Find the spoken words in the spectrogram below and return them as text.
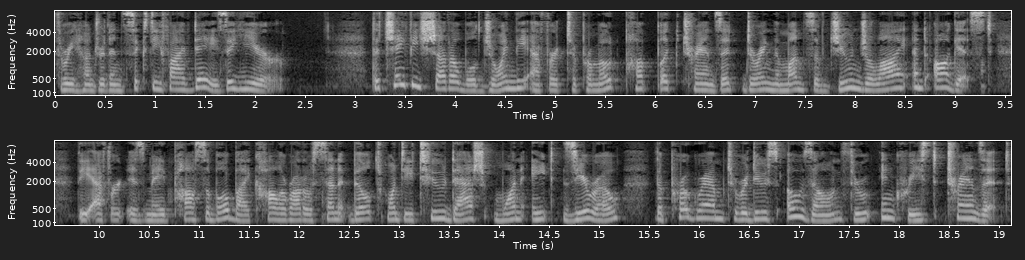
365 days a year. The Chaffee Shuttle will join the effort to promote public transit during the months of June, July, and August. The effort is made possible by Colorado Senate Bill 22 180, the program to reduce ozone through increased transit.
